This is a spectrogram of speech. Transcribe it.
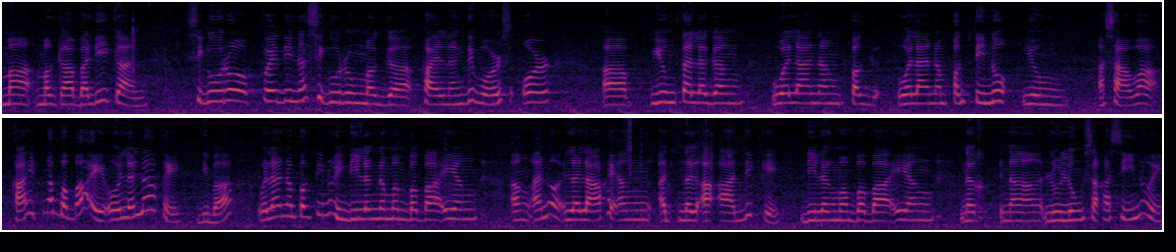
ma- magkabalikan. Siguro, pwede na sigurong mag-file ng divorce or ah, yung talagang wala nang pag wala nang pagtino yung asawa kahit na babae o lalaki, di ba? Wala nang pagtino, hindi lang naman babae ang ang ano, lalaki ang ad, nag-a-addict eh. Hindi lang naman babae ang na, nalulung sa kasino eh.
